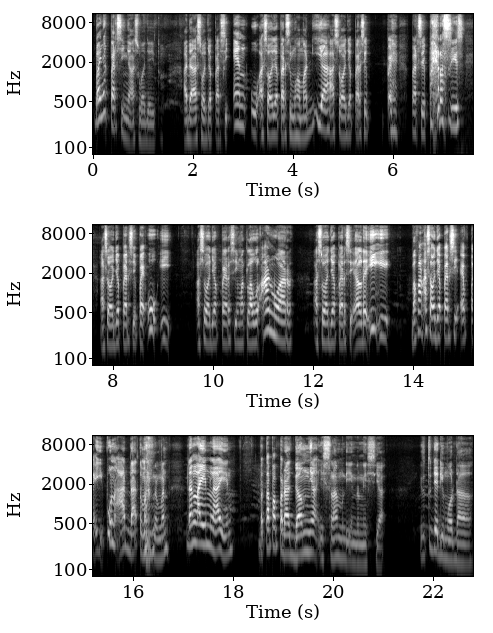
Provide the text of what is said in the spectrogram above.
Banyak versinya Aswaja itu. Ada Aswaja versi NU, Aswaja versi Muhammadiyah, Aswaja versi eh, versi Persis, Aswaja versi PUI, Aswaja versi Matlaul Anwar, Aswaja versi LDII, bahkan Aswaja versi FPI pun ada teman-teman. Dan lain-lain. Betapa beragamnya Islam di Indonesia itu tuh jadi modal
